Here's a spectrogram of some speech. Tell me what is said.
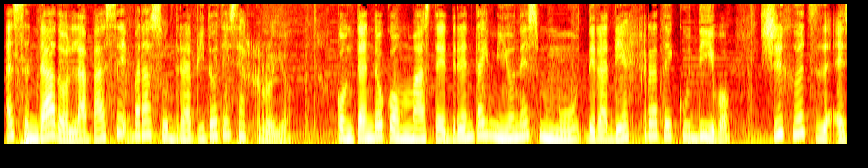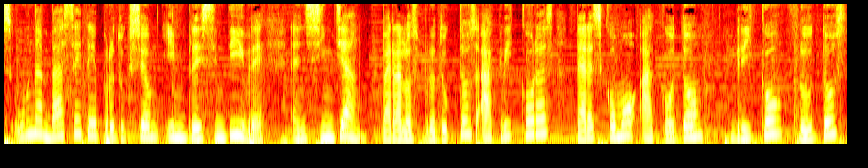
han sentado la base para su rápido desarrollo. Contando con más de 30 millones mu de la tierra de cultivo, Shihezi es una base de producción imprescindible en Xinjiang para los productos agrícolas tales como algodón, trigo, frutos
